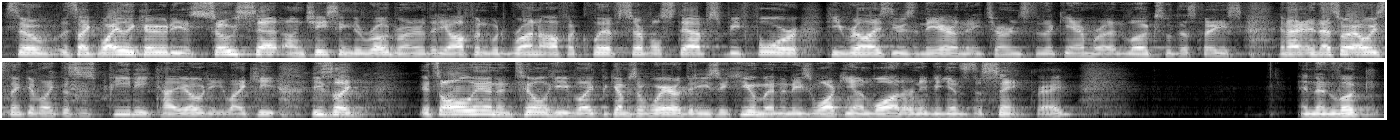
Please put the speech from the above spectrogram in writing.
So it's like Wiley. Coyote is so set on chasing the roadrunner that he often would run off a cliff several steps before he realized he was in the air. And then he turns to the camera and looks with his face. And, I, and that's why I always think of like this is Petey Coyote. Like he, he's like, it's all in until he like becomes aware that he's a human and he's walking on water and he begins to sink, right? And then look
